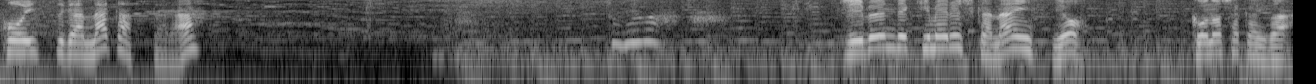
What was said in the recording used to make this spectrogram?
こいつがなかったら自分で決めるしかないんすよ。この社会は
